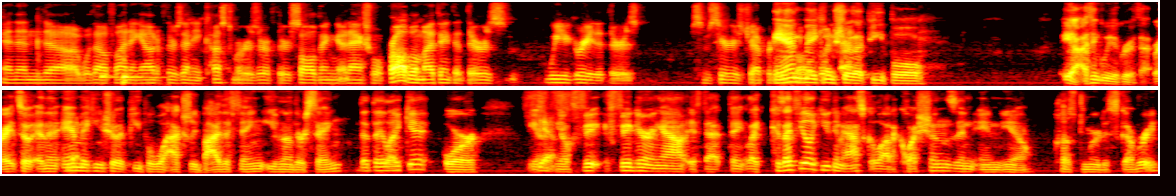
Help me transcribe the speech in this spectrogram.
and then uh, without finding out if there's any customers or if they're solving an actual problem, I think that there's we agree that there is some serious jeopardy. And making sure that. that. people, yeah, I think we agree with that, right? So, and then and yeah. making sure that people will actually buy the thing, even though they're saying that they like it, or you know, yeah. you know, fi- figuring out if that thing, like, because I feel like you can ask a lot of questions in in you know customer discovery.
